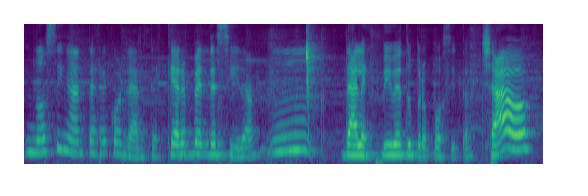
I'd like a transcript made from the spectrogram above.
no sin antes recordarte que eres bendecida. Mm, dale, vive tu propósito. Chao.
